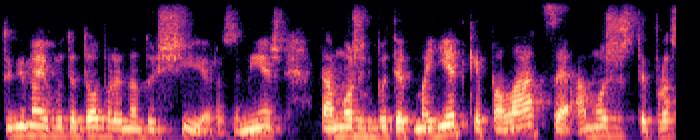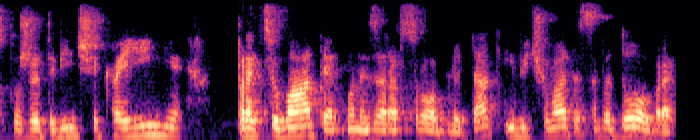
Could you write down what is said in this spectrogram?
тобі має бути добре на душі, розумієш? Там можуть бути маєтки, палаци, а можеш ти просто жити в іншій країні, працювати, як вони зараз роблять, так і відчувати себе добре.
